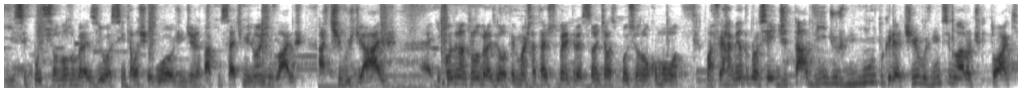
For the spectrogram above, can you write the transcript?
e se posicionou no Brasil assim que ela chegou, hoje em dia já está com 7 milhões de usuários ativos diários. É, e quando ela entrou no Brasil, ela teve uma estratégia super interessante, ela se posicionou como uma, uma ferramenta para você editar vídeos muito criativos, muito similar ao TikTok,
